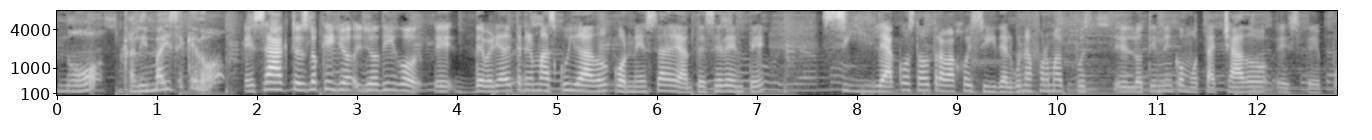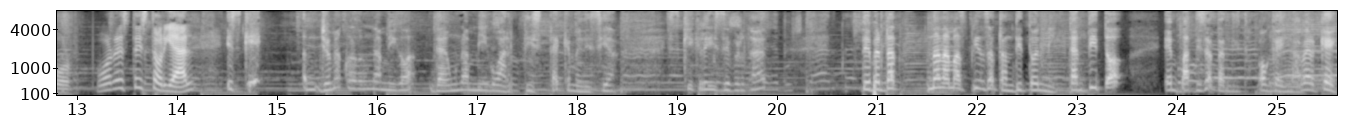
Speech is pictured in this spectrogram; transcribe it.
No, Kalimba ahí se quedó. Exacto, es lo que yo, yo digo, eh, debería de tener más cuidado con ese antecedente. Si le ha costado trabajo y si de alguna forma pues eh, lo tienen como tachado este por, por este historial. Es que yo me acuerdo de un amigo, de un amigo artista que me decía, es que Grace, de verdad, de verdad, nada más piensa tantito en mí. Tantito, empatiza tantito. Ok, a ver, ¿qué?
